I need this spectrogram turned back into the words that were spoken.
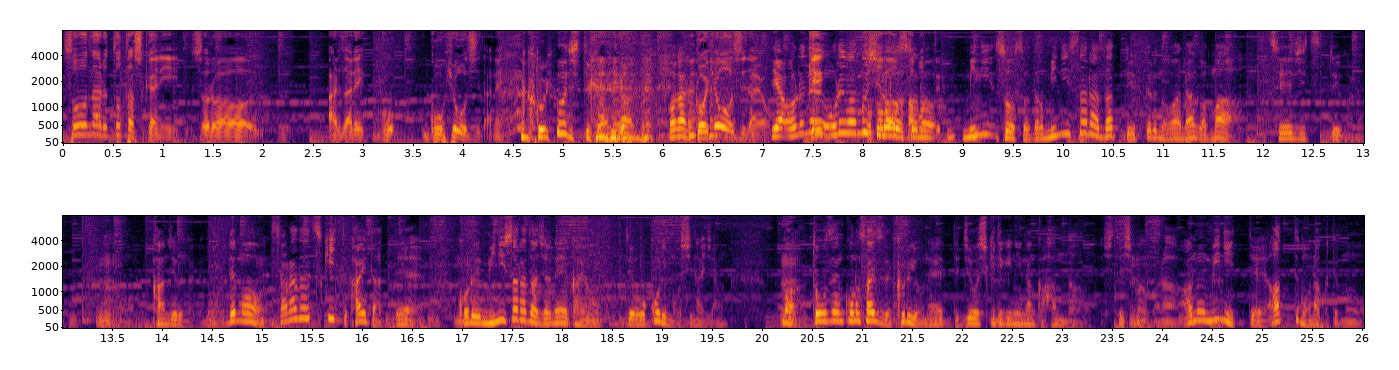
そうなると確かに、その、あれだね、ご、ご表示だね。る。ご表示っていうか、いや、わかんない。ご表示だよ。いや、俺ね、言俺はむしろ、そのミニ、そうそう、だからミニサラダって言ってるのは、なんかまあ、誠実っていうかね、うん感じるんだけど、でも、サラダ付きって書いてあって、これミニサラダじゃねえかよって怒りもしないじゃん。まあ、当然このサイズで来るよねって常識的になんか判断してしまうから、あのミニってあってもなくても、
